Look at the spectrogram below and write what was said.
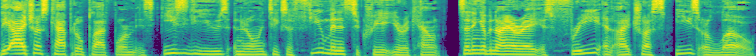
The iTrust Capital platform is easy to use and it only takes a few minutes to create your account. Setting up an IRA is free and iTrust fees are low.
